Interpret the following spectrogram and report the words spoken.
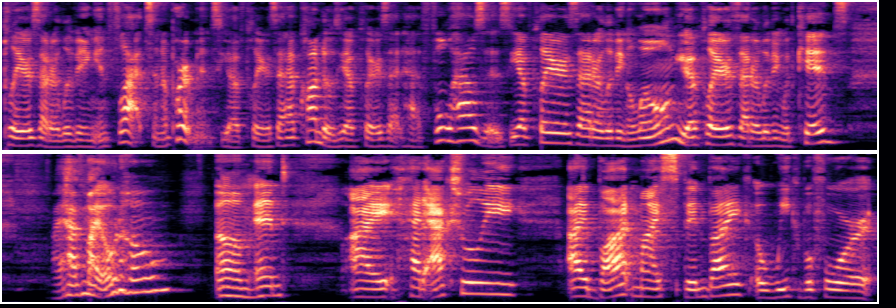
players that are living in flats and apartments. You have players that have condos. You have players that have full houses. You have players that are living alone. You have players that are living with kids. I have my own home. Um, mm. and I had actually, I bought my spin bike a week before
